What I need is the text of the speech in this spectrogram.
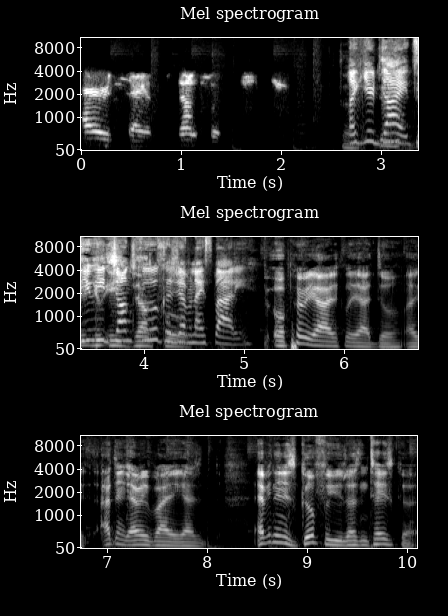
purge day of junk food. Like your Do you- diet. Do, do you, you eat, eat junk, junk food because you have a nice body? Well, periodically I do. Like I think everybody has everything that's good for you doesn't taste good.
